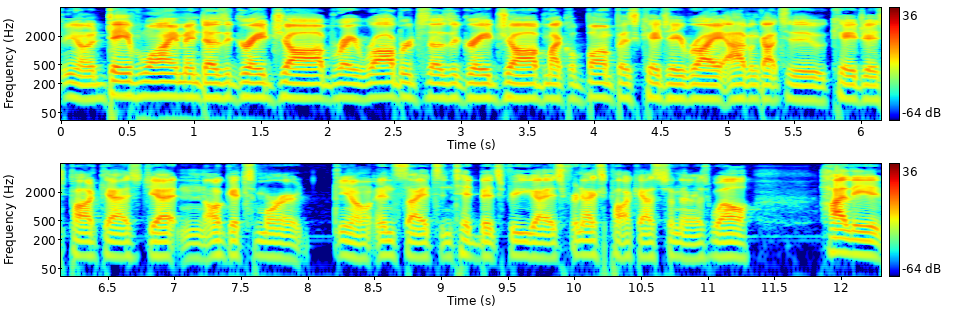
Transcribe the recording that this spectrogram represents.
you know, Dave Wyman does a great job. Ray Roberts does a great job. Michael Bumpus, KJ Wright. I haven't got to KJ's podcast yet, and I'll get some more, you know, insights and tidbits for you guys for next podcast from there as well. Highly,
